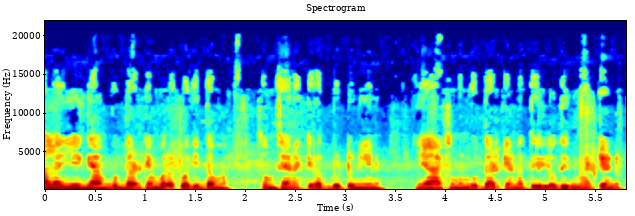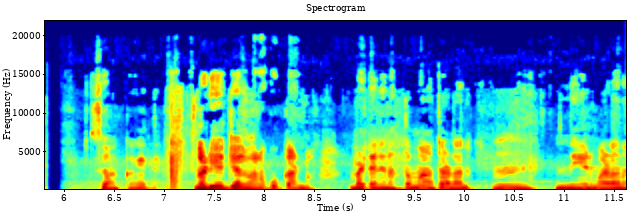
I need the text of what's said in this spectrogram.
ಅಲ್ಲ, ಈಗ ಯಾಕೆ ಗುದ್ದಾಡ್ಕೊಂಬರಕ್ಕೆ ಹೋಗಿದ್ದಮ್ಮ? ಸುಮ್ಮನೆ ಸೆನಕ್ಕಿರೋದು ಬಿಟ್ಟು ನೀನು. ಯಾಕೆ ಸುಮ್ಮನೆ ಗುದ್ದಾಡ್ಕೊಂಡತ್ತೆ ಇಲ್ಲೋದು ಇದು ಮಾಡ್ಕೊಂಡು? ಸಾಕಾಗೈತೆ. ನೋಡಿ ಅಲ್ವಾರ ಕುಕ್ಕೊಂಡು ಬಟ್ಟೆ ನೆನಕ್ತ ಮಾತಾಡೋಣ. ಹ್ಞೂ ಇನ್ನೇನು ಮಾಡೋಣ?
